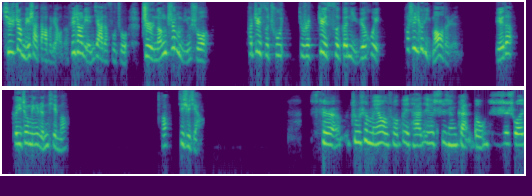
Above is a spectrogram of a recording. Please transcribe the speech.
其实这没啥大不了的，非常廉价的付出，只能证明说他这次出就是这次跟你约会，他是一个礼貌的人，别的可以证明人品吗？好，继续讲。是，就是没有说被他这个事情感动，只是说。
